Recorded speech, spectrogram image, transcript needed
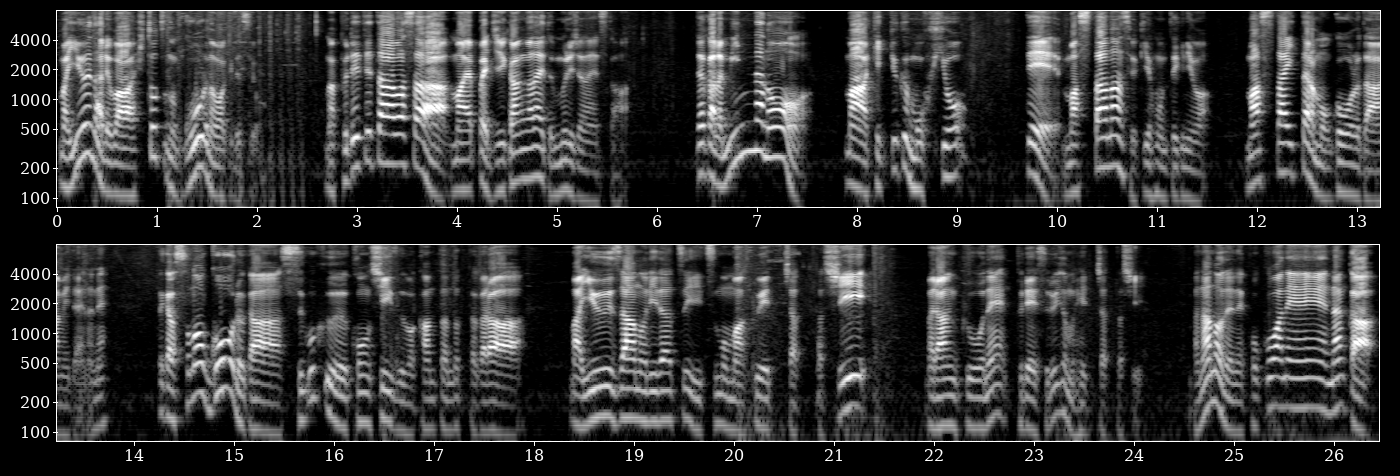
まあ言うなれば一つのゴールなわけですよ。まあプレデターはさ、まあやっぱり時間がないと無理じゃないですか。だからみんなの、まあ結局目標ってマスターなんですよ、基本的には。マスター行ったらもうゴールだ、みたいなね。だからそのゴールがすごく今シーズンは簡単だったから、まあユーザーの離脱率もまあ増えちゃったし、まあランクをね、プレイする人も減っちゃったし。まあ、なのでね、ここはね、なんか、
